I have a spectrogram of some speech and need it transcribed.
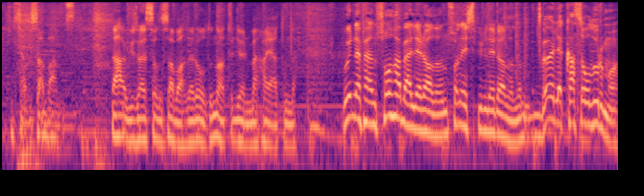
Salı sabahımız. Daha güzel salı sabahları olduğunu hatırlıyorum ben hayatımda. Buyurun efendim son haberleri alalım, son esprileri alalım. Böyle kas olur mu?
